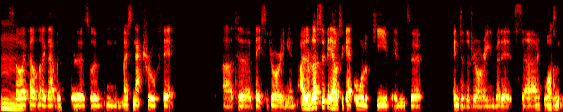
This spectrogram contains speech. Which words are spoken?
Hmm. So I felt like that was the sort of most natural fit uh, to base the drawing in. I'd have loved to be able to get all of Kiev into into the drawing, but it's uh, wasn't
